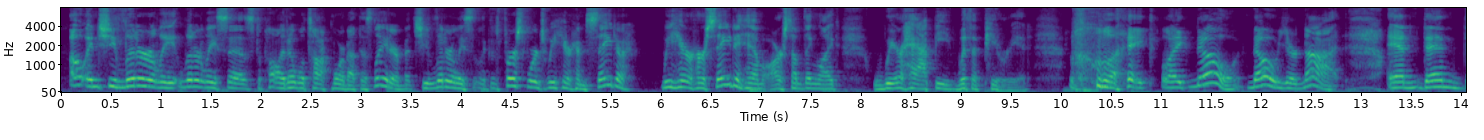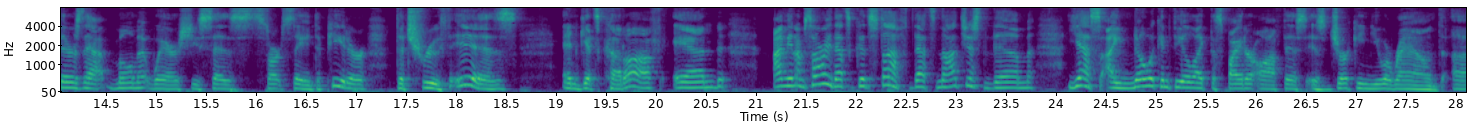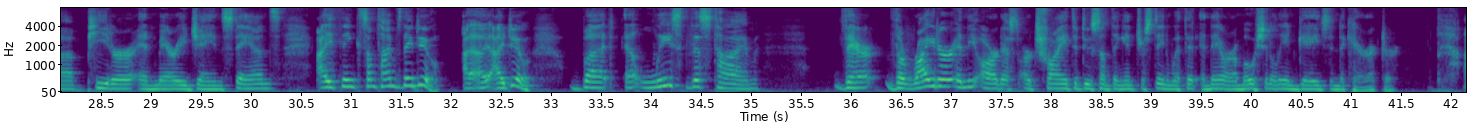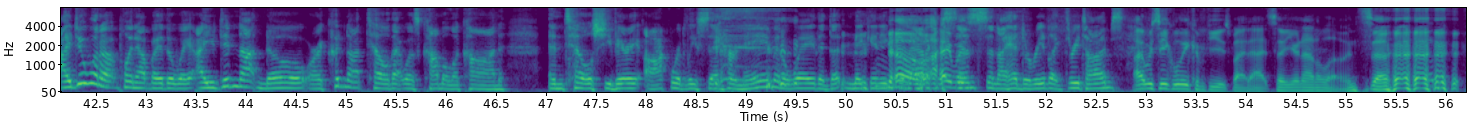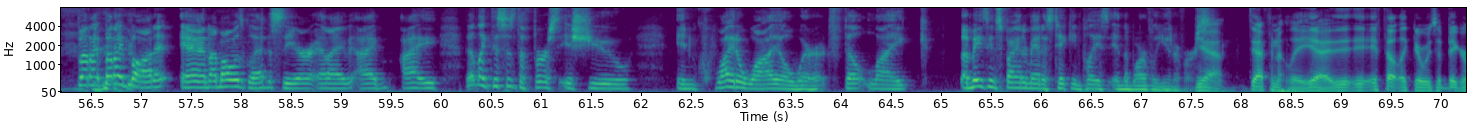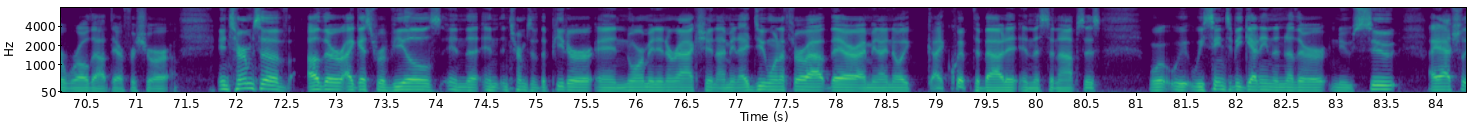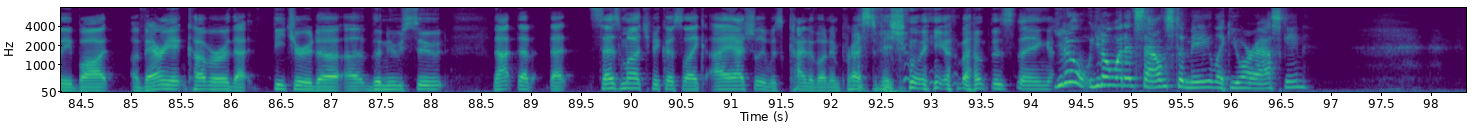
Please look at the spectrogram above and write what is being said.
Oh, and she literally, literally says to Paul. I know we'll talk more about this later, but she literally, like the first words we hear him say to we hear her say to him are something like we're happy with a period like like no no you're not and then there's that moment where she says starts saying to peter the truth is and gets cut off and I mean, I'm sorry, that's good stuff. That's not just them. Yes, I know it can feel like the spider office is jerking you around, uh, Peter and Mary Jane stands. I think sometimes they do. I, I, I do. But at least this time, they're the writer and the artist are trying to do something interesting with it and they are emotionally engaged in the character I do want to point out, by the way, I did not know or I could not tell that was Kamala Khan until she very awkwardly said her name in a way that doesn't make any No, grammatical was- sense, and I had to read like three times. I was equally confused by that, so you're not alone. So But I but I bought it, and I'm always glad to see her. And I I I felt like this is the first issue in quite a while where it felt like Amazing Spider-Man is taking place in the Marvel universe. Yeah, definitely. Yeah, it, it felt like there was a bigger world out there for sure. In terms of other, I guess, reveals in the in, in terms of the Peter and Norman interaction, I mean, I do want to throw out there. I mean, I know I, I quipped about it in the synopsis. We, we, seem to be getting another new suit. I actually bought a variant cover that featured uh, uh, the new suit. Not that that says much because like I actually was kind of unimpressed visually about this thing. You know, you know what it sounds to me like you are asking.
